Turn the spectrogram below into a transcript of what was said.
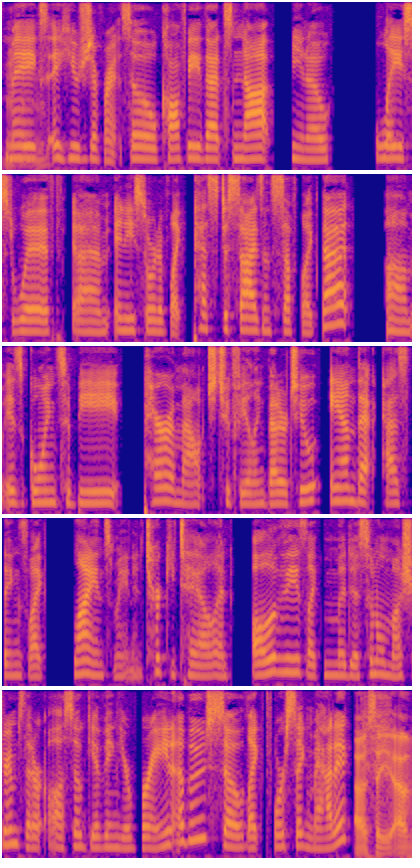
Mhm. makes a huge difference so coffee that's not you know laced with um, any sort of like pesticides and stuff like that um, is going to be paramount to feeling better too and that has things like lion's mane and turkey tail and all of these like medicinal mushrooms that are also giving your brain a boost so like four sigmatic I would say, uh,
